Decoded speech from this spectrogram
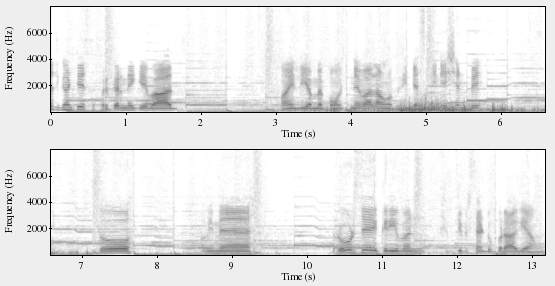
पाँच घंटे सफ़र करने के बाद फाइनली अब मैं पहुँचने वाला हूँ अपनी डेस्टिनेशन पे। तो अभी मैं रोड से करीबन 50 परसेंट ऊपर आ गया हूँ।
